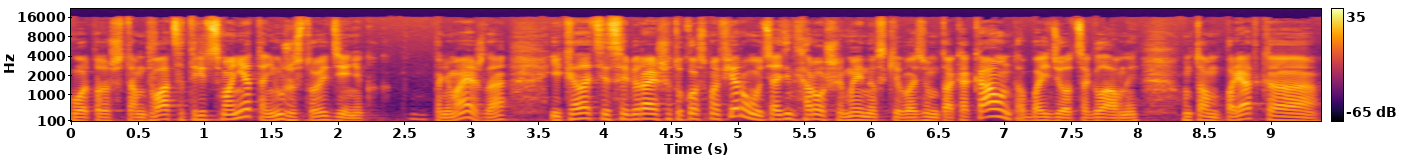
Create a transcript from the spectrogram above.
Вот, потому что там 20-30 монет, они уже стоят денег. Понимаешь, да? И когда ты собираешь эту космоферму, у тебя один хороший мейновский, возьмем так, аккаунт обойдется главный, он там порядка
